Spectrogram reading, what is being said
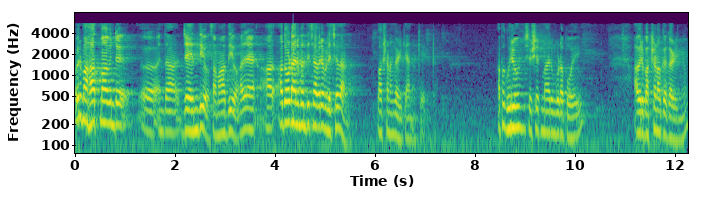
ഒരു മഹാത്മാവിന്റെ എന്താ ജയന്തിയോ സമാധിയോ അതിനെ അതോടനുബന്ധിച്ച് അവരെ വിളിച്ചതാണ് ഭക്ഷണം കഴിക്കാനൊക്കെ ആയിട്ട്. അപ്പൊ ഗുരുവും ശിഷ്യന്മാരും കൂടെ പോയി. അവർ ഭക്ഷണമൊക്കെ കഴിഞ്ഞു.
